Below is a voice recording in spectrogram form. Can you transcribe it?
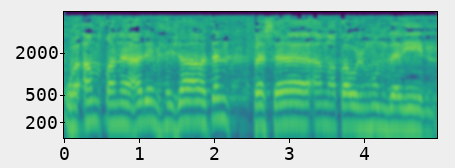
وأمطرنا عليهم حجارة فساء مطر المنذرين.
